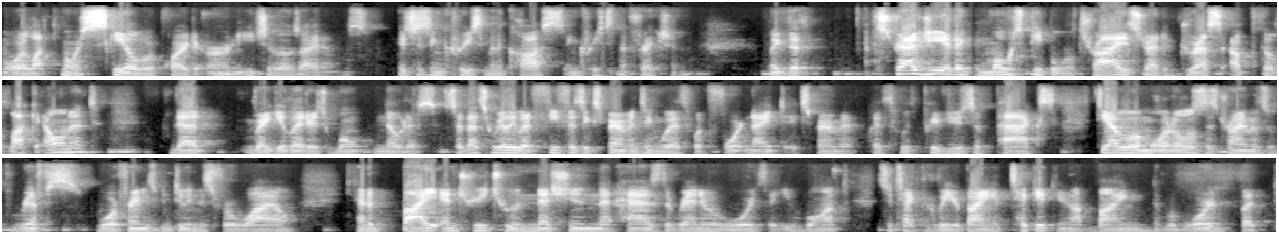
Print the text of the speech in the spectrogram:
or a lot more skill required to earn each of those items. It's just increasing the costs, increasing the friction like the strategy I think most people will try is try to dress up the luck element that regulators won't notice. So that's really what FIFA's experimenting with, what Fortnite experiment with with previews of packs. Diablo Immortals is trying this with Rifts. Warframe's been doing this for a while. Kind of buy entry to a mission that has the random rewards that you want. So technically you're buying a ticket, you're not buying the reward, but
